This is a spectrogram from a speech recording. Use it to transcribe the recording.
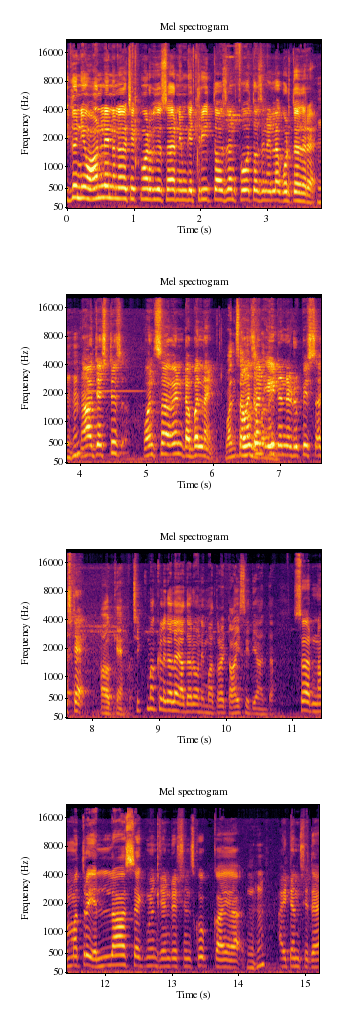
ಇದು? ನೀವು ಆನ್ಲೈನ್ ಅಲ್ಲೆಲ್ಲ ಚೆಕ್ ಮಾಡ್ಬೋದು ಸರ್ ನಿಮ್ಗೆ ತ್ರೀ ತೌಸಂಡ್ ಫೋರ್ ತೌಸಂಡ್ ಎಲ್ಲ ಕೊಡ್ತಾ ಇದಾರೆ. ನಾವು just one seven double nine one thousand eight hundred rupees ಅಷ್ಟೇ. ಓಕೆ ಚಿಕ್ಕ ಮಕ್ಕಳಿಗೆಲ್ಲ ಯಾವ್ದಾದ್ರು ನಿಮ್ಮ ಹತ್ರ ಟಾಯ್ಸ್ ಇದೆಯಾ ಅಂತ? ಸರ್ ನಮ್ಮ ಹತ್ರ ಎಲ್ಲ ಸೆಗ್ಮೆಂಟ್ ಜನರೇಷನ್ಸ್ಗೂ ಐಟಮ್ಸ್ ಇದೆ.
